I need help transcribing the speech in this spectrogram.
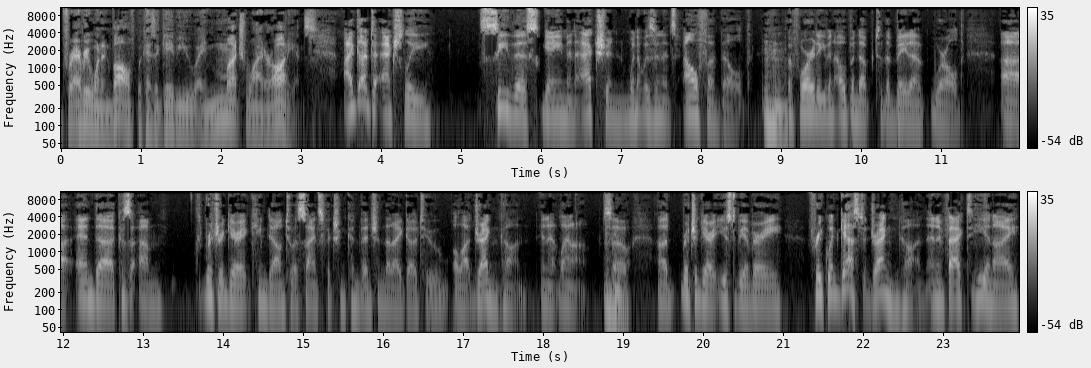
for everyone involved because it gave you a much wider audience. I got to actually see this game in action when it was in its alpha build before it even opened up to the beta world. Uh, and, uh 'cause cause, um, Richard Garriott came down to a science fiction convention that I go to a lot, DragonCon in Atlanta. So, uh, Richard Garriott used to be a very frequent guest at DragonCon, And in fact, he and I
